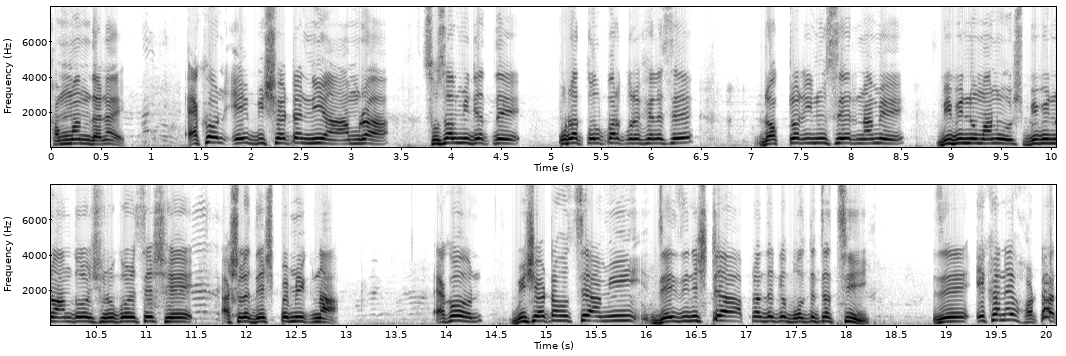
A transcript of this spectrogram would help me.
সম্মান জানায়। এখন এই বিষয়টা নিয়ে আমরা সোশ্যাল মিডিয়াতে পুরা তোলপাড় করে ফেলেছে। ডক্টর ইনুসের নামে বিভিন্ন মানুষ বিভিন্ন আন্দোলন শুরু করেছে, সে আসলে দেশপ্রেমিক না। এখন বিষয়টা হচ্ছে আমি যেই জিনিসটা আপনাদেরকে বলতে চাচ্ছি যে এখানে হঠাৎ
